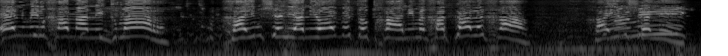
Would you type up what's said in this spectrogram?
אין מלחמה, נגמר. חיים שלי, אני אוהבת אותך, אני מחכה לך. חיים שלי.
